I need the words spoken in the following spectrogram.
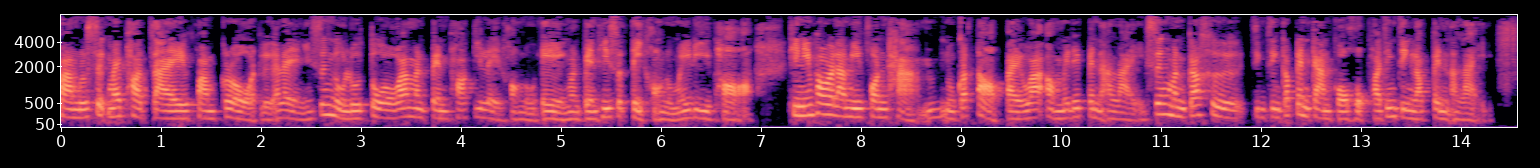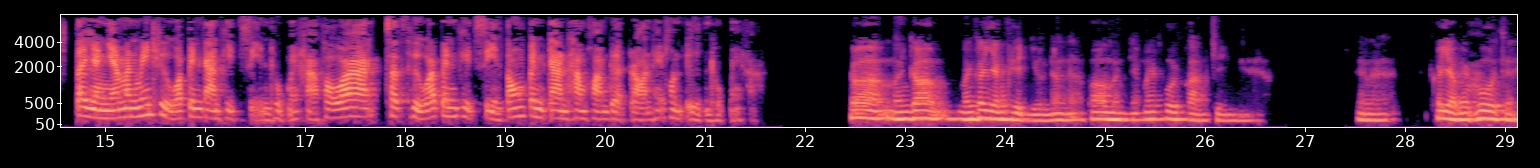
ความรู้สึกไม่พอใจความโกรธหรืออะไรอย่างนี้ ซึ่งหนูรู้ตัวว่ามันเป็นเพราะกิเลสของหนูเอง มันเป็นที่สติของหนูไม่ดีพอ ทีนี้พอเวลามีคนถาม หนูก็ตอบไปว่าอ๋อไม่ได้เป็นอะไร ซึ่งมันก็คือจริง ๆ ก็เป็นการโกหกเพราะจริง ๆ แล้วเป็นอะไร แต่อย่างเงี้ยมันไม่ถือว่าเป็นการผิดศีลถูกไหมคะ เพราะว่าจะถือว่าเป็นผิดศีลต้องเป็นการทำความเดือดร้อนให้คนอื่นถูกไหมคะก็มันก็มันก็ยังผิดอยู่นั่นแหละเพราะมันยังไม่พูดความจริงใช่ไหม ก็อย่าไปพูดเลย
